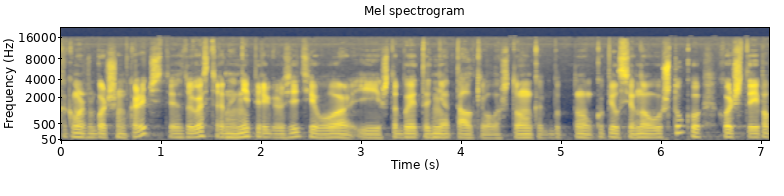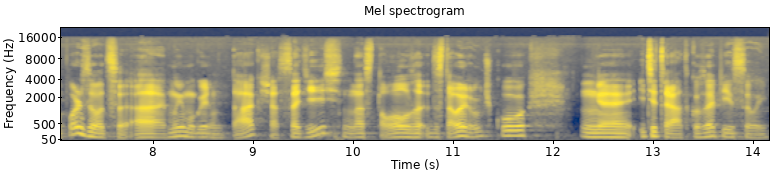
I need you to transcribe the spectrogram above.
как можно большем количестве, с другой стороны, не перегрузить его, и чтобы это не отталкивало, что он как будто ну, купил себе новую штуку, хочет ей попользоваться, а мы ему говорим, так, сейчас садись на стол, доставай ручку э, и тетрадку, записывай,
